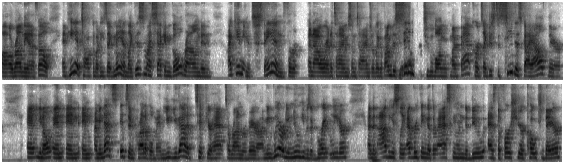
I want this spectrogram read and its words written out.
uh, around the NFL. And he had talked about, he's like, man, like this is my second go round and I can't even stand for an hour at a time sometimes. Or like if I'm just yeah. sitting for too long, my back hurts. Like just to see this guy out there. And you know, and and and I mean that's it's incredible, man. You you gotta tip your hat to Ron Rivera. I mean, we already knew he was a great leader. And then obviously everything that they're asking him to do as the first year coach there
